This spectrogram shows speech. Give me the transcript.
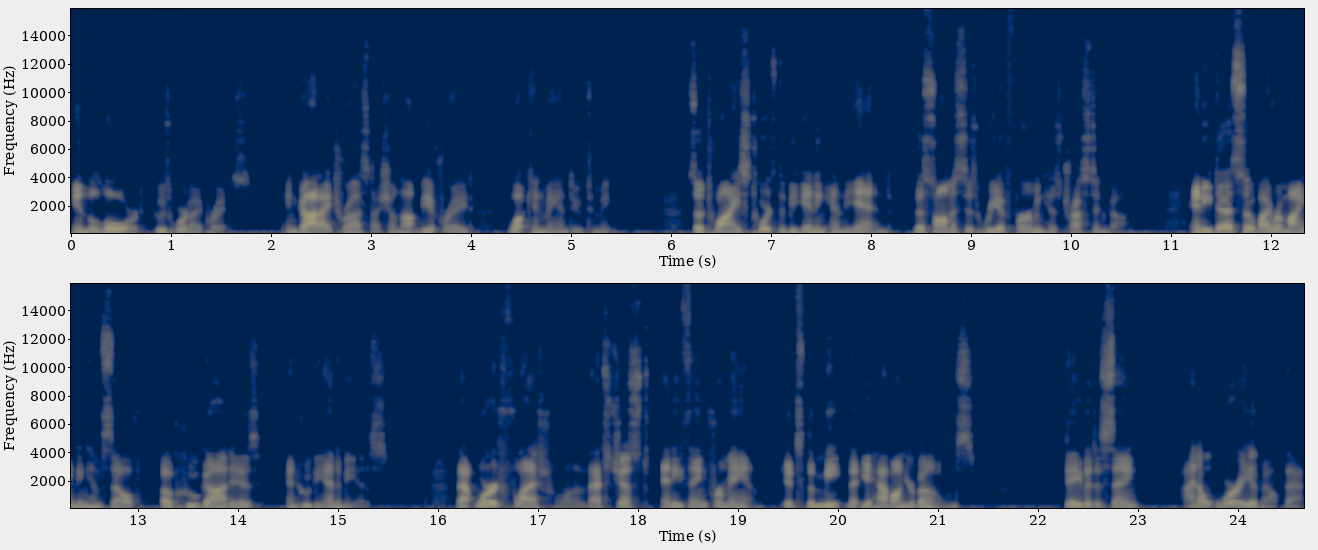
in the Lord, whose word I praise. In God I trust, I shall not be afraid. What can man do to me? So, twice towards the beginning and the end, the psalmist is reaffirming his trust in God. And he does so by reminding himself of who God is and who the enemy is. That word flesh, well, that's just anything for man. It's the meat that you have on your bones. David is saying, I don't worry about that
